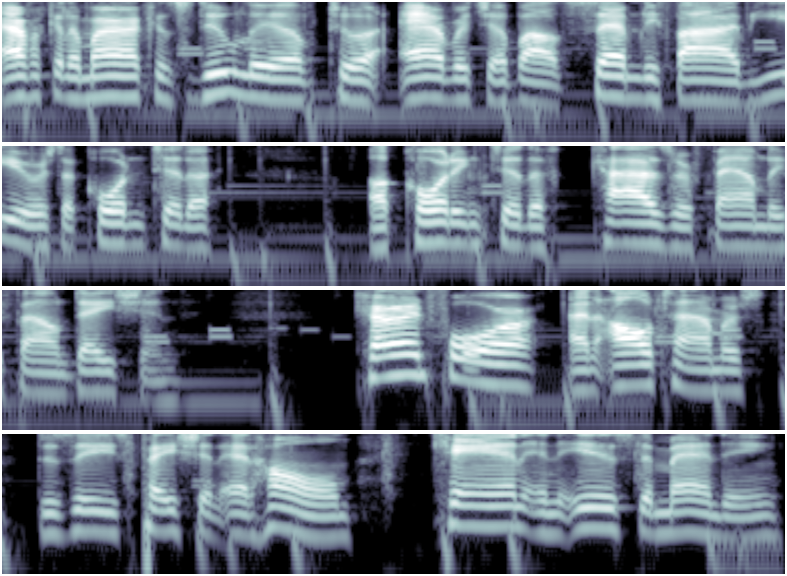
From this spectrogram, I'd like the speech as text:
African Americans do live to an average about 75 years, according to the according to the Kaiser Family Foundation. Caring for an Alzheimer's disease patient at home can and is demanding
